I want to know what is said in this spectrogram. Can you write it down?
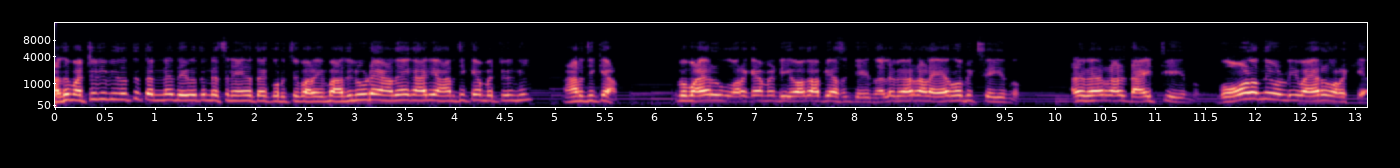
അത് മറ്റൊരു വിധത്തിൽ തന്നെ ദൈവത്തിന്റെ സ്നേഹത്തെ കുറിച്ച് പറയുമ്പോൾ അതിലൂടെ അതേ കാര്യം ആർജിക്കാൻ പറ്റുമെങ്കിൽ ആർജിക്കാം. ഇപ്പൊ വയറ് കുറയ്ക്കാൻ വേണ്ടി യോഗാഭ്യാസം ചെയ്യുന്നു. അല്ലെ വേറൊരാൾ എയറോബിക്സ് ചെയ്യുന്നു. അല്ലെ വേറൊരാൾ ഡയറ്റ് ചെയ്യുന്നു. ഗോളൊന്നേ ഉള്ളൂ ഈ വയറ് കുറയ്ക്കുക.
